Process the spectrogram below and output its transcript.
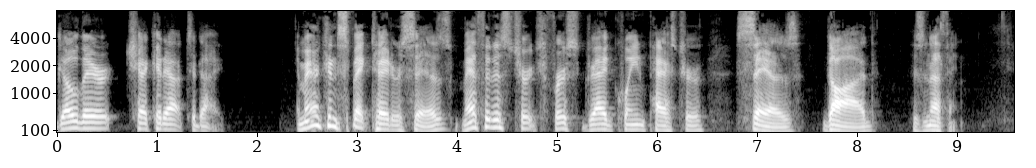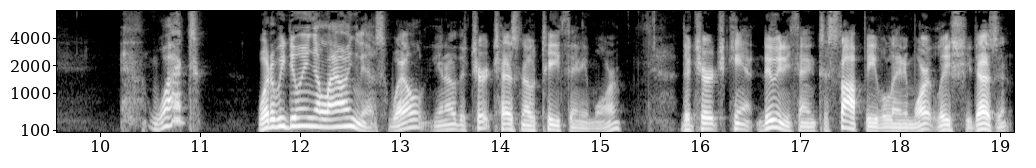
Go there, check it out today. American Spectator says Methodist Church first drag queen pastor says God is nothing. What? What are we doing allowing this? Well, you know, the church has no teeth anymore. The church can't do anything to stop evil anymore, at least she doesn't.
